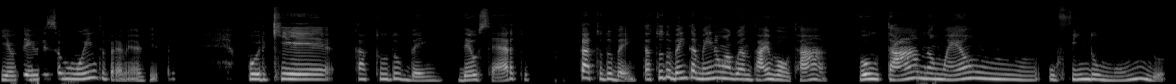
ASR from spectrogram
E eu tenho isso muito para minha vida. Porque tá tudo bem. Deu certo? Tá tudo bem. Tá tudo bem também não aguentar e voltar. Voltar não é um, o fim do mundo.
